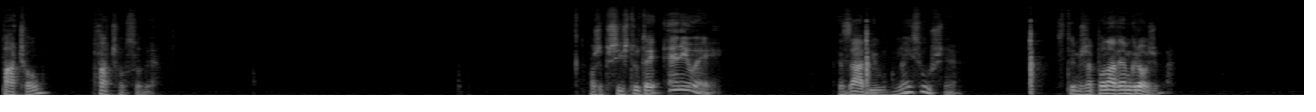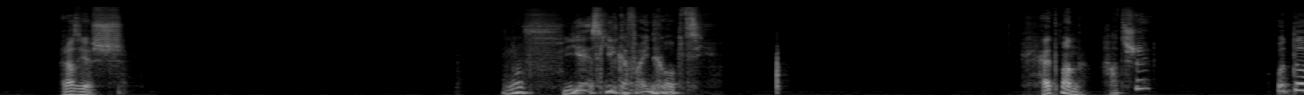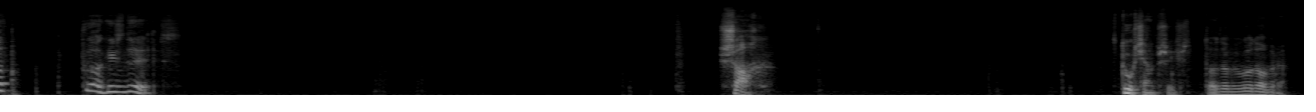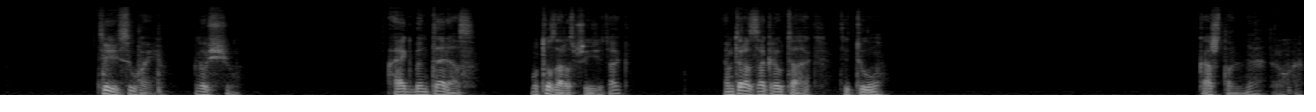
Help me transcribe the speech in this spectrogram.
Patrzą. Patrzą sobie. Może przyjść tutaj anyway. Zabił. No i słusznie. Z tym, że ponawiam groźbę. Raz jeszcze. No, jest kilka fajnych opcji. Hetman H3? What the fuck is this? Szach. Tu chciałem przyjść. To, to było dobre. Ty, słuchaj, gościu. A jakbym teraz, bo to zaraz przyjdzie, tak? bym teraz zagrał tak. Ty tu. Kasztan, nie? Trochę.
